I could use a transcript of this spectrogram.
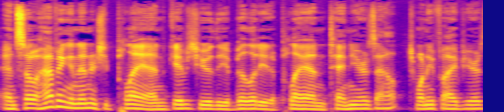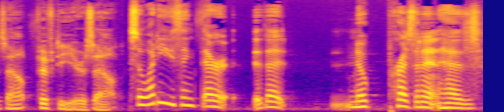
And so having an energy plan gives you the ability to plan 10 years out, 25 years out, 50 years out. So why do you think there that no president has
